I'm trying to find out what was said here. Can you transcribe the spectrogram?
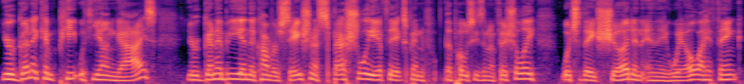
you're going to compete with young guys. You're going to be in the conversation, especially if they expand the postseason officially, which they should and, and they will, I think,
